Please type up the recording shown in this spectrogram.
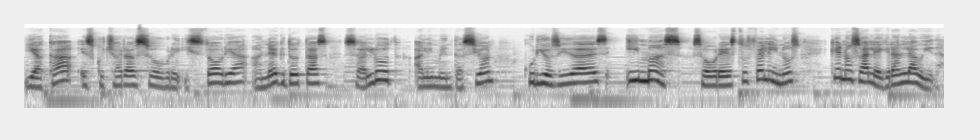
y acá escucharás sobre historia, anécdotas, salud, alimentación, curiosidades y más sobre estos felinos que nos alegran la vida.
